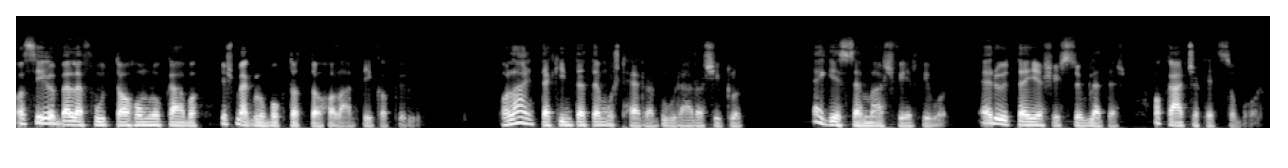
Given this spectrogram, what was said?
A szél belefútta a homlokába, és meglobogtatta a halántéka körül. A lány tekintete most herradúrára siklott. Egészen más férfi volt, erőteljes és szögletes, akárcsak egy szobor.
